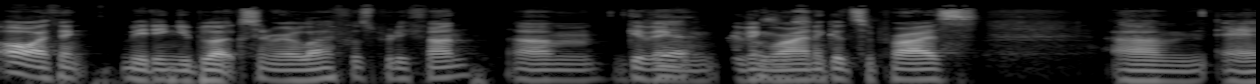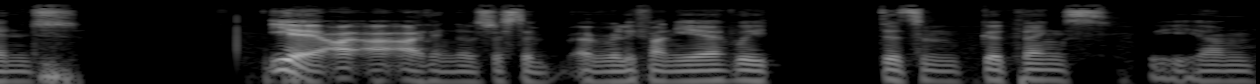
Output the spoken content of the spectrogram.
Oh, I think meeting you blokes in real life was pretty fun. Um, giving Yeah, giving Ryan awesome. a good surprise, um, and yeah, I- I, I think it was just a, a really fun year. We did some good things. We um,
